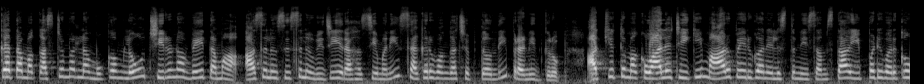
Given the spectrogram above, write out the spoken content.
ఇక తమ కస్టమర్ల ముఖంలో చిరునవ్వే తమ అసలు సిసలు విజయ రహస్యమని సగర్వంగా చెప్తోంది ప్రణీత్ గ్రూప్. అత్యుత్తమ క్వాలిటీకి మారుపేరుగా నిలుస్తున్న ఈ సంస్థ ఇప్పటి వరకు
